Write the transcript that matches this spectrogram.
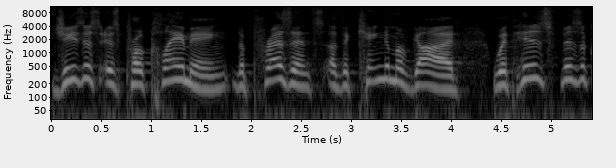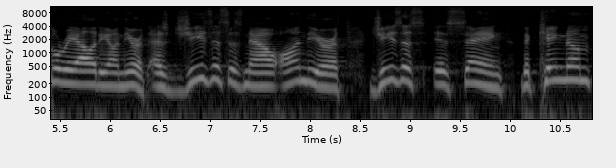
Jesus is proclaiming the presence of the kingdom of God with his physical reality on the earth. As Jesus is now on the earth, Jesus is saying, The kingdom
